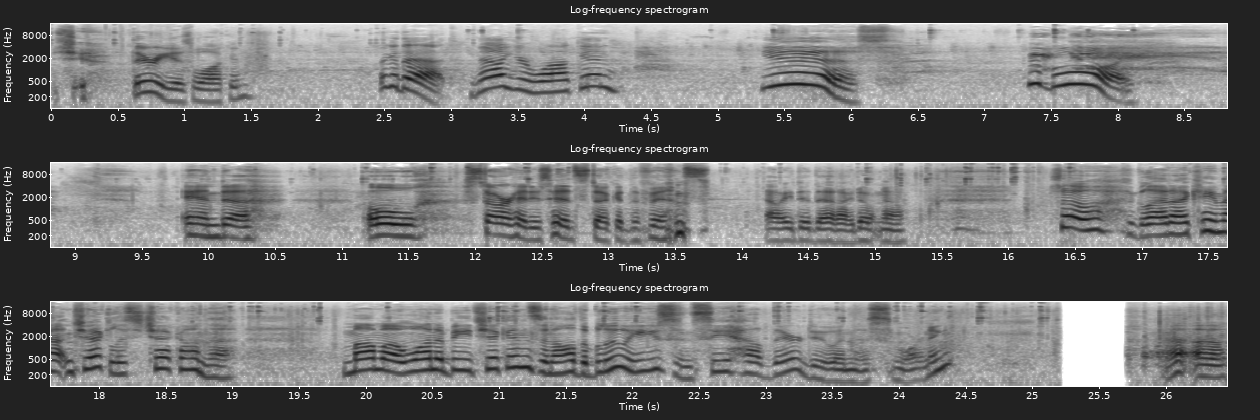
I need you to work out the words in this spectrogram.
there he is walking. Look at that. Now you're walking. Yes. Good boy. And uh, Star had his head stuck in the fence. How he did that, I don't know. So, glad I came out and checked. Let's check on the mama wannabe chickens and all the blueies and see how they're doing this morning. Uh-oh.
